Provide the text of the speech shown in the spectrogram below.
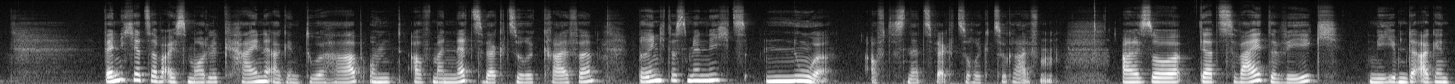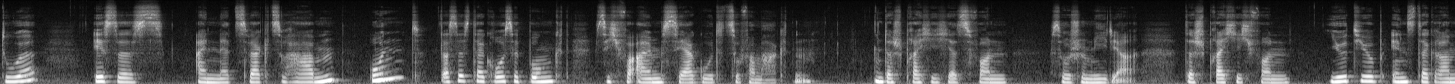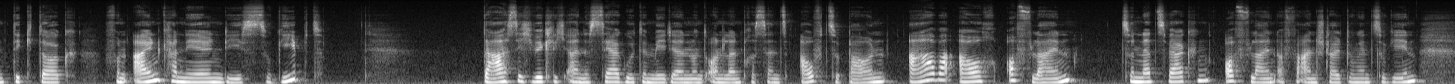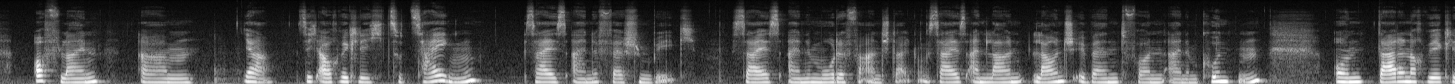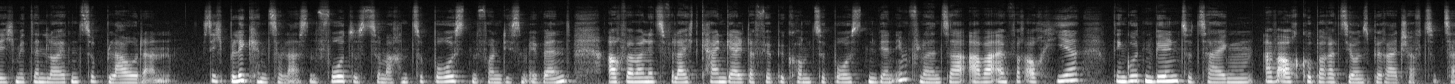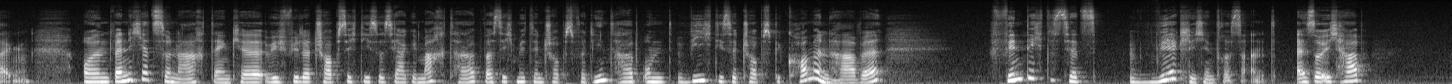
Wenn ich jetzt aber als Model keine Agentur habe und auf mein Netzwerk zurückgreife, bringt es mir nichts, nur auf das Netzwerk zurückzugreifen. Also der zweite Weg neben der Agentur ist es, ein Netzwerk zu haben, und, das ist der große Punkt, sich vor allem sehr gut zu vermarkten. Und da spreche ich jetzt von Social Media. Da spreche ich von YouTube, Instagram, TikTok, von allen Kanälen, die es so gibt. Da sich wirklich eine sehr gute Medien- und Online-Präsenz aufzubauen, aber auch offline zu Netzwerken, offline auf Veranstaltungen zu gehen, offline ähm, ja, sich auch wirklich zu zeigen, sei es eine Fashion Week, sei es eine Modeveranstaltung, sei es ein Lounge-Event von einem Kunden und da dann auch wirklich mit den Leuten zu plaudern, sich blicken zu lassen, Fotos zu machen, zu posten von diesem Event, auch wenn man jetzt vielleicht kein Geld dafür bekommt zu posten wie ein Influencer, aber einfach auch hier den guten Willen zu zeigen, aber auch Kooperationsbereitschaft zu zeigen. Und wenn ich jetzt so nachdenke, wie viele Jobs ich dieses Jahr gemacht habe, was ich mit den Jobs verdient habe und wie ich diese Jobs bekommen habe, finde ich das jetzt wirklich interessant. Also ich habe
